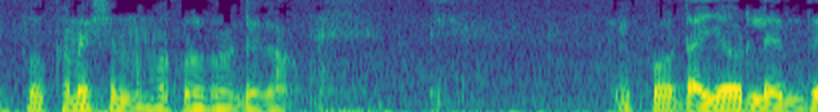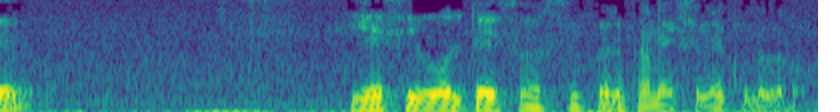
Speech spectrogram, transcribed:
இப்போது கனெக்ஷன் நம்ம கொடுக்க வேண்டியதுதான். இப்போது டயோட்லேருந்து ஏசி வோல்டேஜ் சோர்ஸுக்கு ஒரு கனெக்ஷனே கொடுக்குறோம்.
